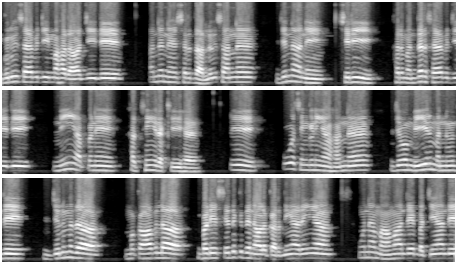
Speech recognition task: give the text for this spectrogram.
ਗੁਰੂ ਸਾਹਿਬ ਜੀ ਮਹਾਰਾਜ ਜੀ ਦੇ ਅਨਨ ਸ਼ਰਧਾਲੂ ਸਨ, ਜਿਨ੍ਹਾਂ ਨੇ ਸ੍ਰੀ ਹਰਮੰਦਰ ਸਾਹਿਬ ਜੀ ਦੀ ਨੀਂਹ ਆਪਣੇ ਹੱਥੀਂ ਰੱਖੀ ਹੈ। ਇਹ ਉਹ ਸਿੰਘਣੀਆਂ ਹਨ, ਜੋ ਮੀਰ ਮੰਨੂ ਦੇ ਜ਼ੁਲਮ ਦਾ ਮੁਕਾਬਲਾ ਬੜੇ ਸਿਦਕ ਦੇ ਨਾਲ ਕਰਦੀਆਂ ਰਹੀਆਂ। ਉਹਨਾਂ ਮਾਵਾਂ ਦੇ ਬੱਚਿਆਂ ਦੇ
